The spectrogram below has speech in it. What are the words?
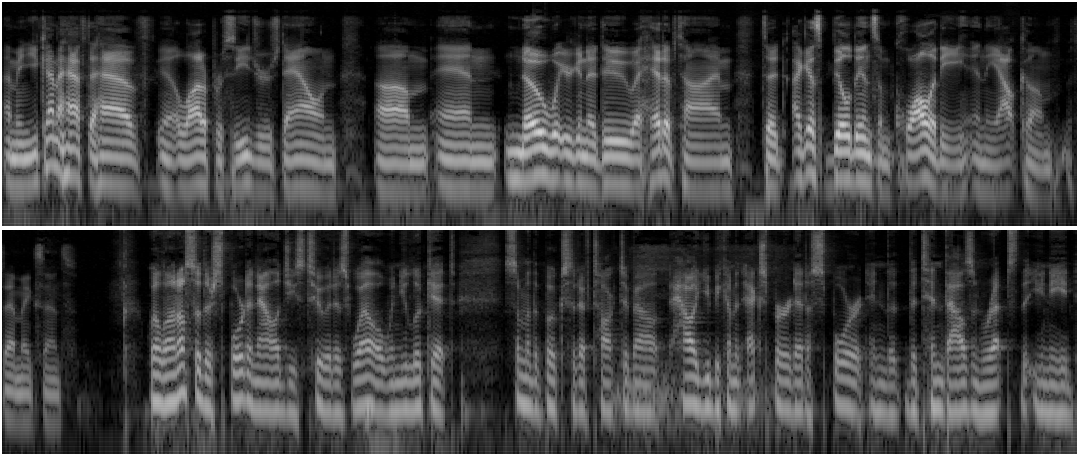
I mean, you kind of have to have you know, a lot of procedures down um, and know what you're going to do ahead of time to, I guess, build in some quality in the outcome, if that makes sense. Well, and also there's sport analogies to it as well. When you look at some of the books that have talked about how you become an expert at a sport and the, the 10,000 reps that you need.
